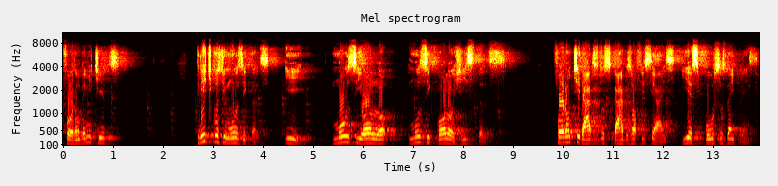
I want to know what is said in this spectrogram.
foram demitidos. Críticos de músicas e museolo, musicologistas foram tirados dos cargos oficiais e expulsos da imprensa.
